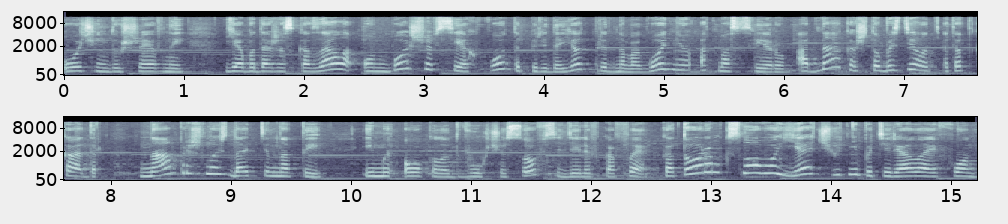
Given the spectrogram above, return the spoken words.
очень душевный. Я бы даже сказала, он больше всех фото передает предновогоднюю атмосферу. Однако, чтобы сделать этот кадр, нам пришлось дать темноты и мы около двух часов сидели в кафе, в котором, к слову, я чуть не потеряла iPhone.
